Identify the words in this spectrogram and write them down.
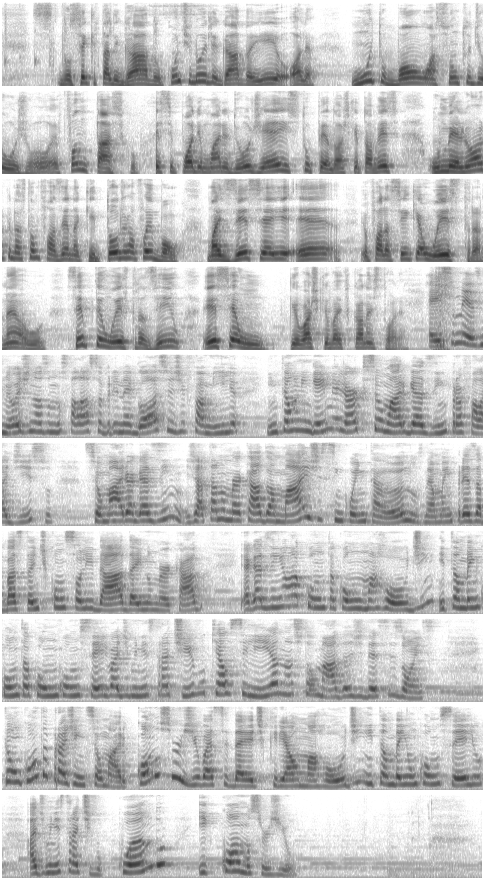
você que está ligado, continue ligado aí. Olha, muito bom o assunto de hoje, é fantástico. Esse Mário de hoje é estupendo. Acho que talvez o melhor que nós estamos fazendo aqui. Todo já foi bom, mas esse aí é, eu falo assim, que é o extra, né? O, sempre tem um extrazinho, esse é um que eu acho que vai ficar na história. É isso mesmo. E hoje nós vamos falar sobre negócios de família. Então ninguém melhor que o seu Mário Gazin para falar disso. Seu Mário Agazin já está no mercado há mais de 50 anos, né? Uma empresa bastante consolidada aí no mercado e a Gazinha ela conta com uma holding e também conta com um conselho administrativo que auxilia nas tomadas de decisões. Então conta pra gente, seu Mário, como surgiu essa ideia de criar uma holding e também um conselho administrativo? Quando e como surgiu?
